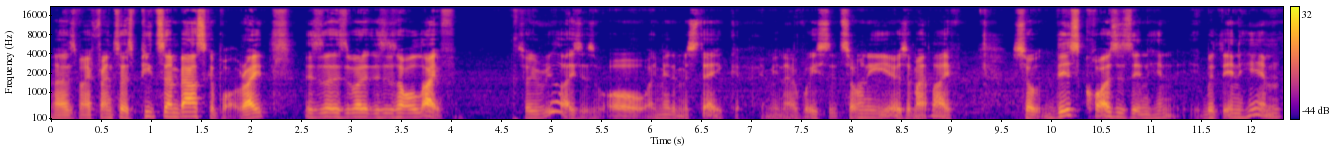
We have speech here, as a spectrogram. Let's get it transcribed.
as my friend says, pizza and basketball, right? This is, this is what this is his whole life. So he realizes, oh, I made a mistake. I mean, I've wasted so many years of my life. So this causes in him, within him,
